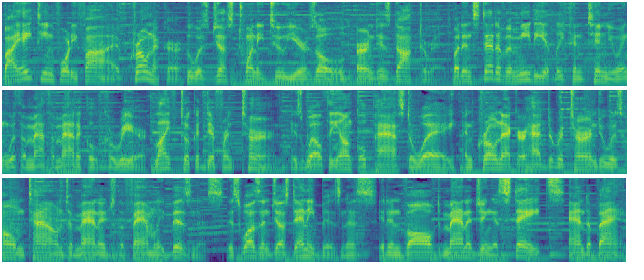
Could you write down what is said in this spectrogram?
By 1845, Kronecker, who was just 22 years old, earned his doctorate. But instead of immediately continuing with a mathematical career, life took a different turn. His wealthy uncle passed away, and Kronecker had to return to his hometown to manage the family business. This wasn't just any business, it involved managing estates and a bank.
